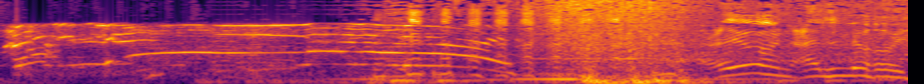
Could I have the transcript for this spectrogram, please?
عيون علوش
